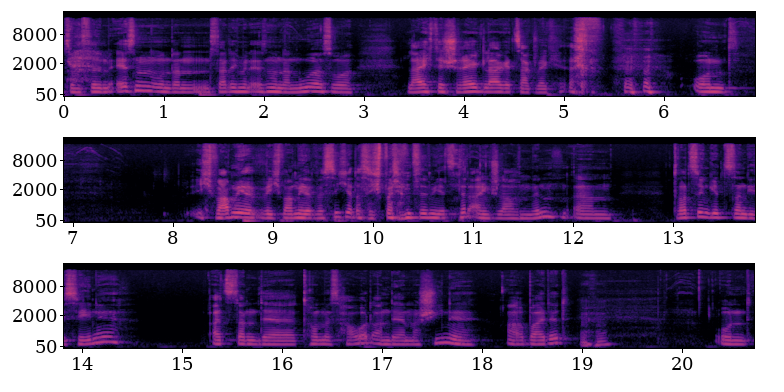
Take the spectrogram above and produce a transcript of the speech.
zum Film essen und dann fertig mit Essen und dann nur so leichte Schräglage, zack, weg. und ich war mir, ich war mir sicher, dass ich bei dem Film jetzt nicht eingeschlafen bin. Ähm, trotzdem gibt es dann die Szene, als dann der Thomas Howard an der Maschine arbeitet mhm. und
